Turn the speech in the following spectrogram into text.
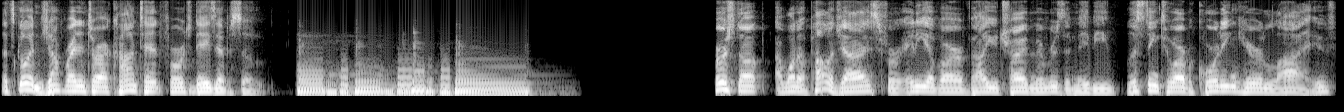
let's go ahead and jump right into our content for today's episode. First up, I want to apologize for any of our Value Tribe members that may be listening to our recording here live.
